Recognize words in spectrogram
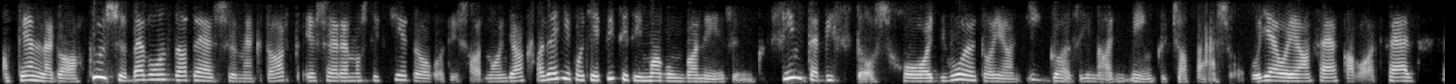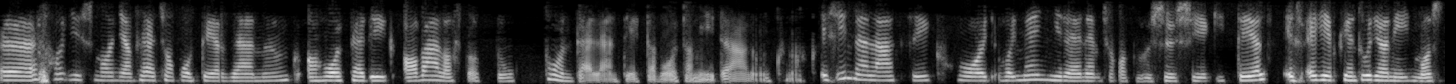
A tényleg a külső bevonz, de a belső megtart, és erre most itt két dolgot is hadd mondjak. Az egyik, hogy egy picit így magunkban nézünk. Szinte biztos, hogy volt olyan igazi nagy minkű csapásunk, ugye olyan felkavart fel, hogy is mondjam, felcsapott érzelmünk, ahol pedig a választottunk pont ellentéte volt a mi ideálunknak. És innen látszik, hogy, hogy mennyire nem csak a külsőség ítél, és egyébként ugyanígy most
